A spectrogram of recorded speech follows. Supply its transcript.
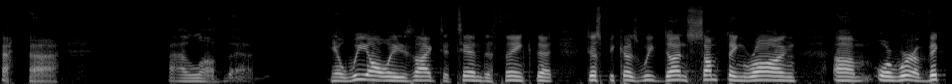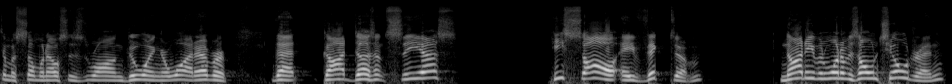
I love that. You know, we always like to tend to think that just because we've done something wrong um, or we're a victim of someone else's wrongdoing or whatever, that God doesn't see us. He saw a victim, not even one of his own children,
